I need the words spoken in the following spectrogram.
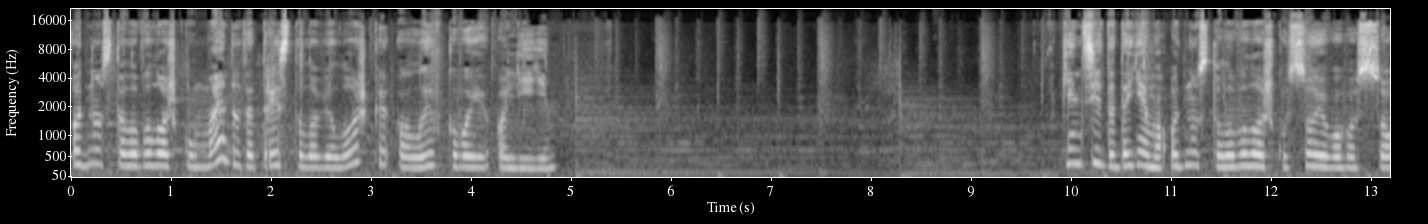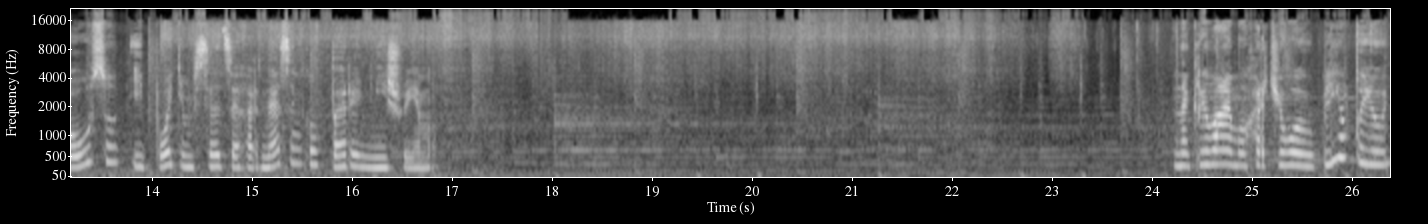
1 столову ложку меду та 3 столові ложки оливкової олії. В кінці додаємо 1 столову ложку соєвого соусу і потім все це гарнесенько перемішуємо. Накриваємо харчовою плівкою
